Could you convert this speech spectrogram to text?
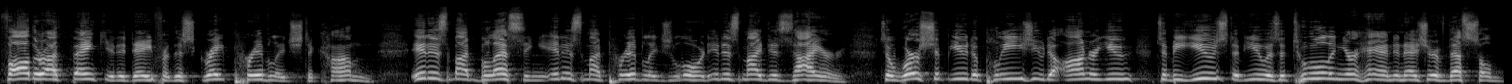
Father, I thank you today for this great privilege to come. It is my blessing. It is my privilege, Lord. It is my desire to worship you, to please you, to honor you, to be used of you as a tool in your hand and as your vessel.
